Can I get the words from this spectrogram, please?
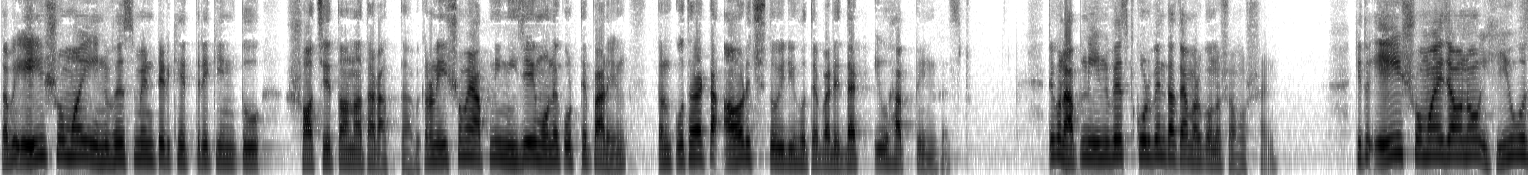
তবে এই সময় ইনভেস্টমেন্টের ক্ষেত্রে কিন্তু সচেতনতা রাখতে হবে। কারণ এই সময় আপনি নিজেই মনে করতে পারেন, কারণ কোথাও একটা আর্জ তৈরি হতে পারে that you have to invest দেখুন, আপনি ইনভেস্ট করবেন তাতে আমার কোনো সমস্যা নেই। কিন্তু এই সময় যেন হিউজ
